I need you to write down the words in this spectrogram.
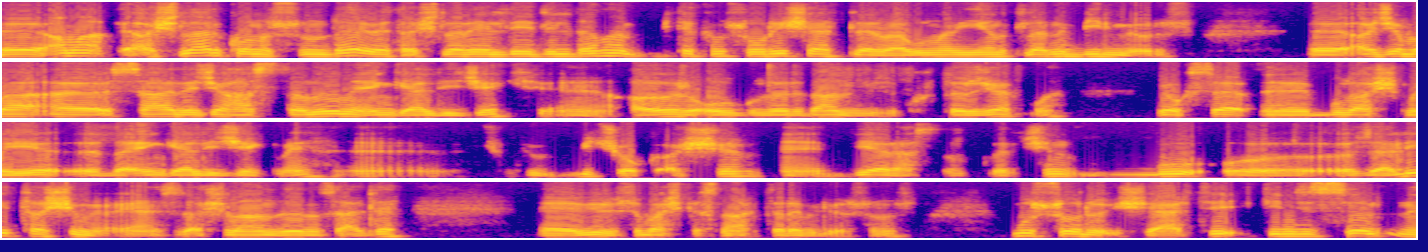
E, ama aşılar konusunda evet aşılar elde edildi ama bir takım soru işaretleri var. Bunların yanıtlarını bilmiyoruz. Acaba e, sadece hastalığı mı engelleyecek, e, ağır olgulardan bizi kurtaracak mı? Yoksa e, bulaşmayı e, da engelleyecek mi? E, çünkü birçok aşı e, diğer hastalıklar için bu e, özelliği taşımıyor. Yani siz aşılandığınız halde e, virüsü başkasına aktarabiliyorsunuz. Bu soru işareti. İkincisi e,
